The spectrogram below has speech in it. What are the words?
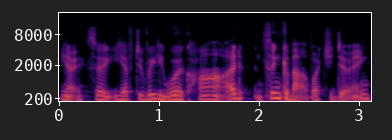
You know, so you have to really work hard and think about what you're doing.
